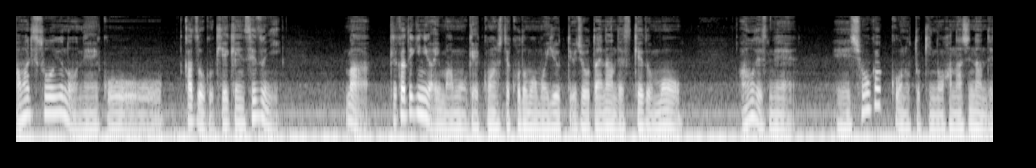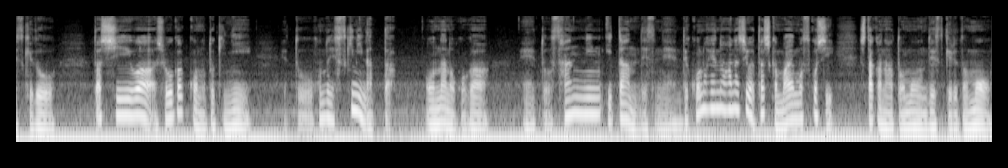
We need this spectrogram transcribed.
あまりそういうのをね、こう、家族経験せずに、まあ、結果的には今もう結婚して子供もいるっていう状態なんですけども、あのですね、えー、小学校の時の話なんですけど、私は小学校の時に、と、本当に好きになった女の子が、えっと、3人いたんですね。で、この辺の話は確か前も少ししたかなと思うんですけれども、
